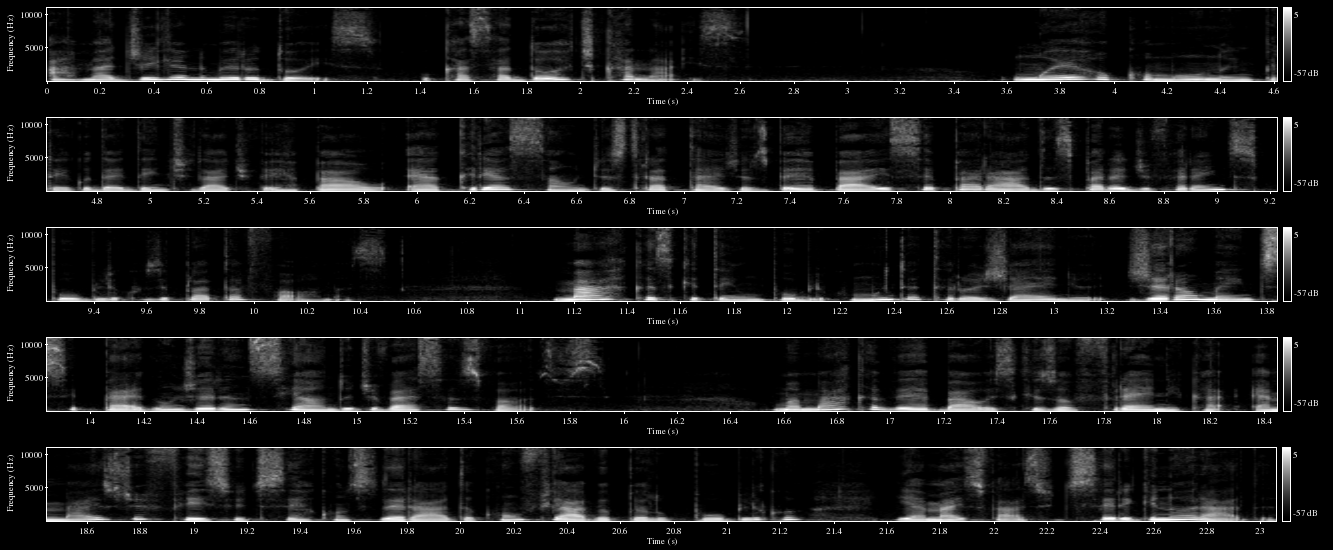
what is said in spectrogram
Armadilha número 2: O caçador de canais. Um erro comum no emprego da identidade verbal é a criação de estratégias verbais separadas para diferentes públicos e plataformas. Marcas que têm um público muito heterogêneo geralmente se pegam gerenciando diversas vozes. Uma marca verbal esquizofrênica é mais difícil de ser considerada confiável pelo público e é mais fácil de ser ignorada.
